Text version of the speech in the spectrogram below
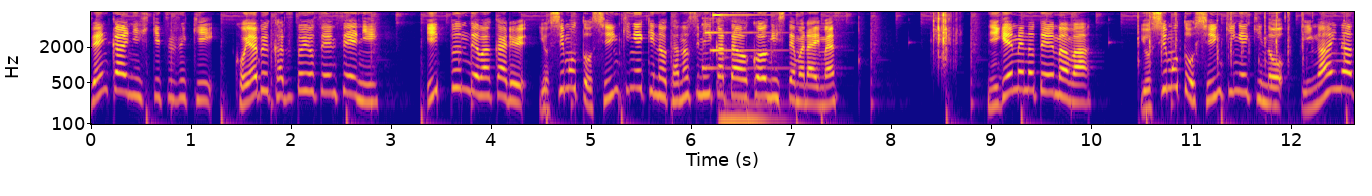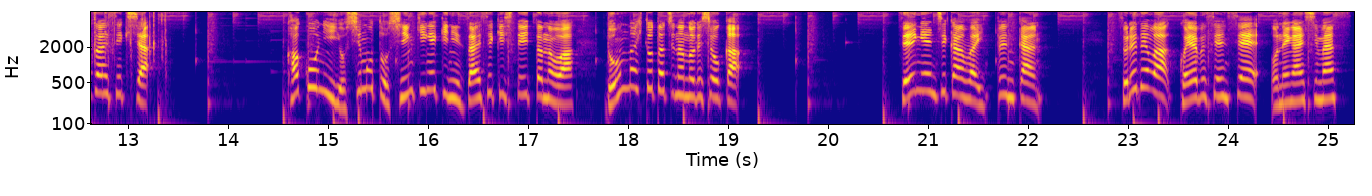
前回に引き続き小籔和豊先生に1分でわかる吉本新喜劇の楽しみ方を講義してもらいます。2限目のテーマは吉本新喜劇の意外な在籍者。過去に吉本新喜劇に在籍していたのはどんな人たちなのでしょうか？制限時間は1分間。それでは小籔先生お願いします。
